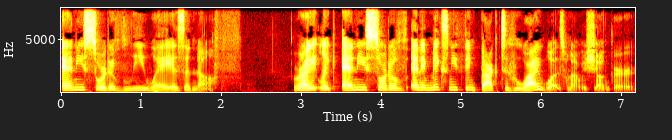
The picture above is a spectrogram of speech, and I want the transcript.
any sort of leeway is enough. Right? Like any sort of and it makes me think back to who I was when I was younger.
